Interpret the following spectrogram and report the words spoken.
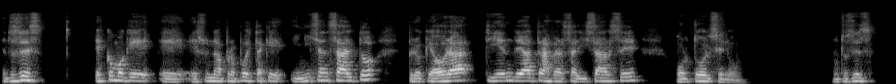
Entonces, es como que eh, es una propuesta que inicia en Salto, pero que ahora tiende a transversalizarse por todo el CENU. Entonces,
